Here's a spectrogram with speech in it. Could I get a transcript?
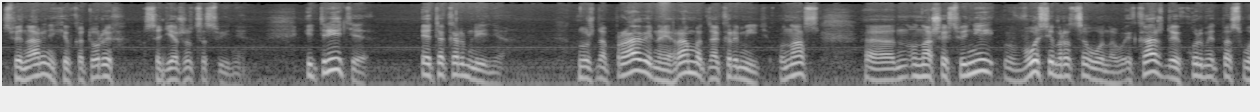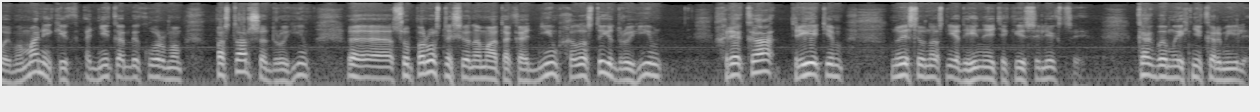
свинарники, в которых содержатся свиньи. И третье – это кормление. нужно правильно и грамотно кормить. У нас, э, у наших свиней 8 рационов, и каждый кормит по-своему. Маленьких одним комбикормом, постарше другим, э, супоросных свиноматок одним, холостых другим, хряка третьим. Но если у нас нет генетики и селекции, как бы мы их ни кормили,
